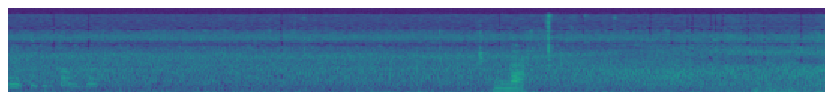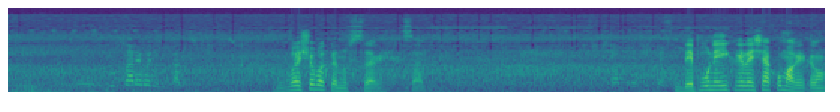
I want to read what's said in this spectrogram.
Crește din cauza asta. Da. Nu sare bă nimic altceva. Văd și eu bă că nu sare, sar. S-a trăsit pe Depune icrele și acum, cred că. mă.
